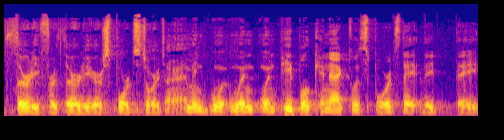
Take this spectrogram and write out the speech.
30 for 30 or sports storytelling. I mean, when when people connect with sports, they they they,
